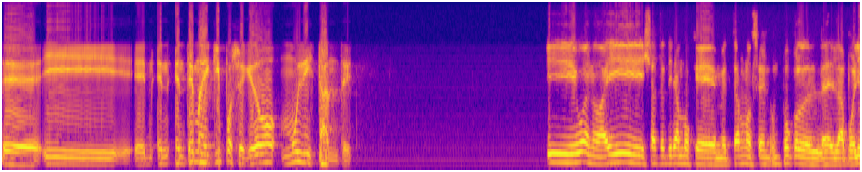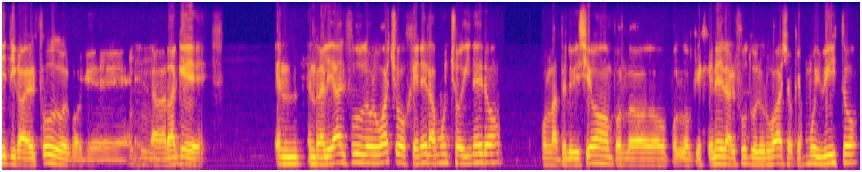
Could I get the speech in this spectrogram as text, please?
eh, y en, tema de equipo se quedó muy distante. Y bueno, ahí ya tendríamos que meternos en un poco de la, política del fútbol, porque la verdad que en, realidad el fútbol uruguayo genera mucho dinero por la televisión, por lo, por lo que genera el fútbol uruguayo, que es muy visto.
